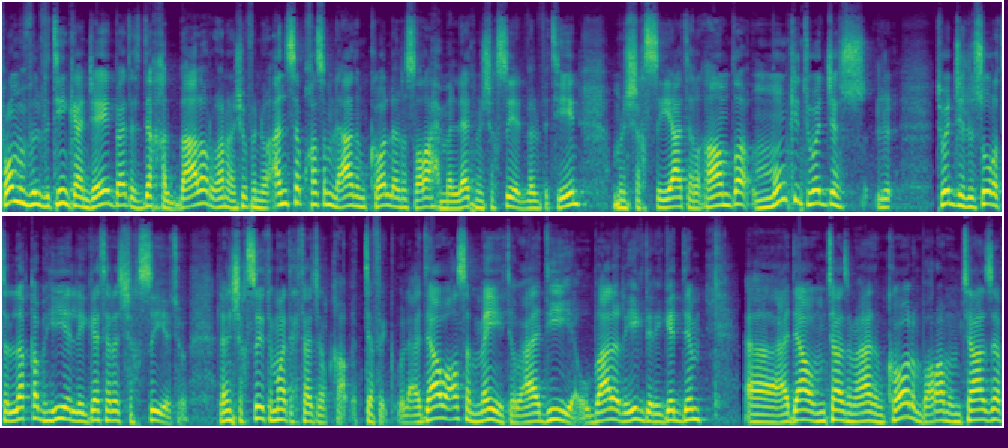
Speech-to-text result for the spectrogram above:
برومو فلفتين كان جيد بعد تدخل بالر وأنا أشوف إنه أنسب خصم لآدم كول لأنه صراحة مليت من شخصية فلفتين ومن الشخصيات الغامضة. وممكن توجه توجه لصورة اللقب هي اللي قتلت شخصيته لأن شخصيته ما تحتاج ألقاب اتفق. والعداوة أصلا ميتة وعادية وبالر يقدر يقدم آه، عداوة ممتازة مع آدم كول مباراة ممتازة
